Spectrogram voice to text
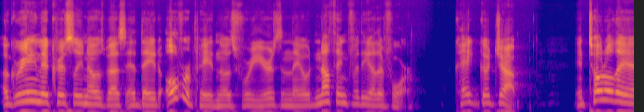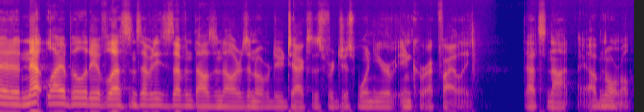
Agreeing that Chrisley knows best, and they'd overpaid in those four years, and they owed nothing for the other four. Okay, good job. In total, they had a net liability of less than seventy-seven thousand dollars in overdue taxes for just one year of incorrect filing. That's not abnormal.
